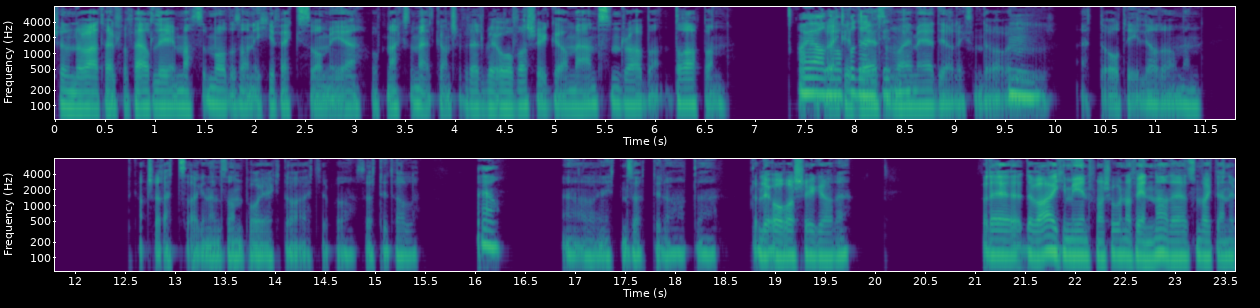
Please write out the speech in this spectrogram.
selv om det var et helt forferdelig massemord og sånn, ikke fikk så mye oppmerksomhet, kanskje fordi det ble overskygget av Manson-drapene. Å ja, det var egentlig det som var i media, liksom. Det var vel Mm. et år tidligere da, men kanskje rettssaken eller sånn pågikk da, ikke på 70-tallet. Ja. Ja, eller i 1970, da, at det, det ble overskygget av det. For det, det var ikke mye informasjon å finne. Det er som sagt denne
